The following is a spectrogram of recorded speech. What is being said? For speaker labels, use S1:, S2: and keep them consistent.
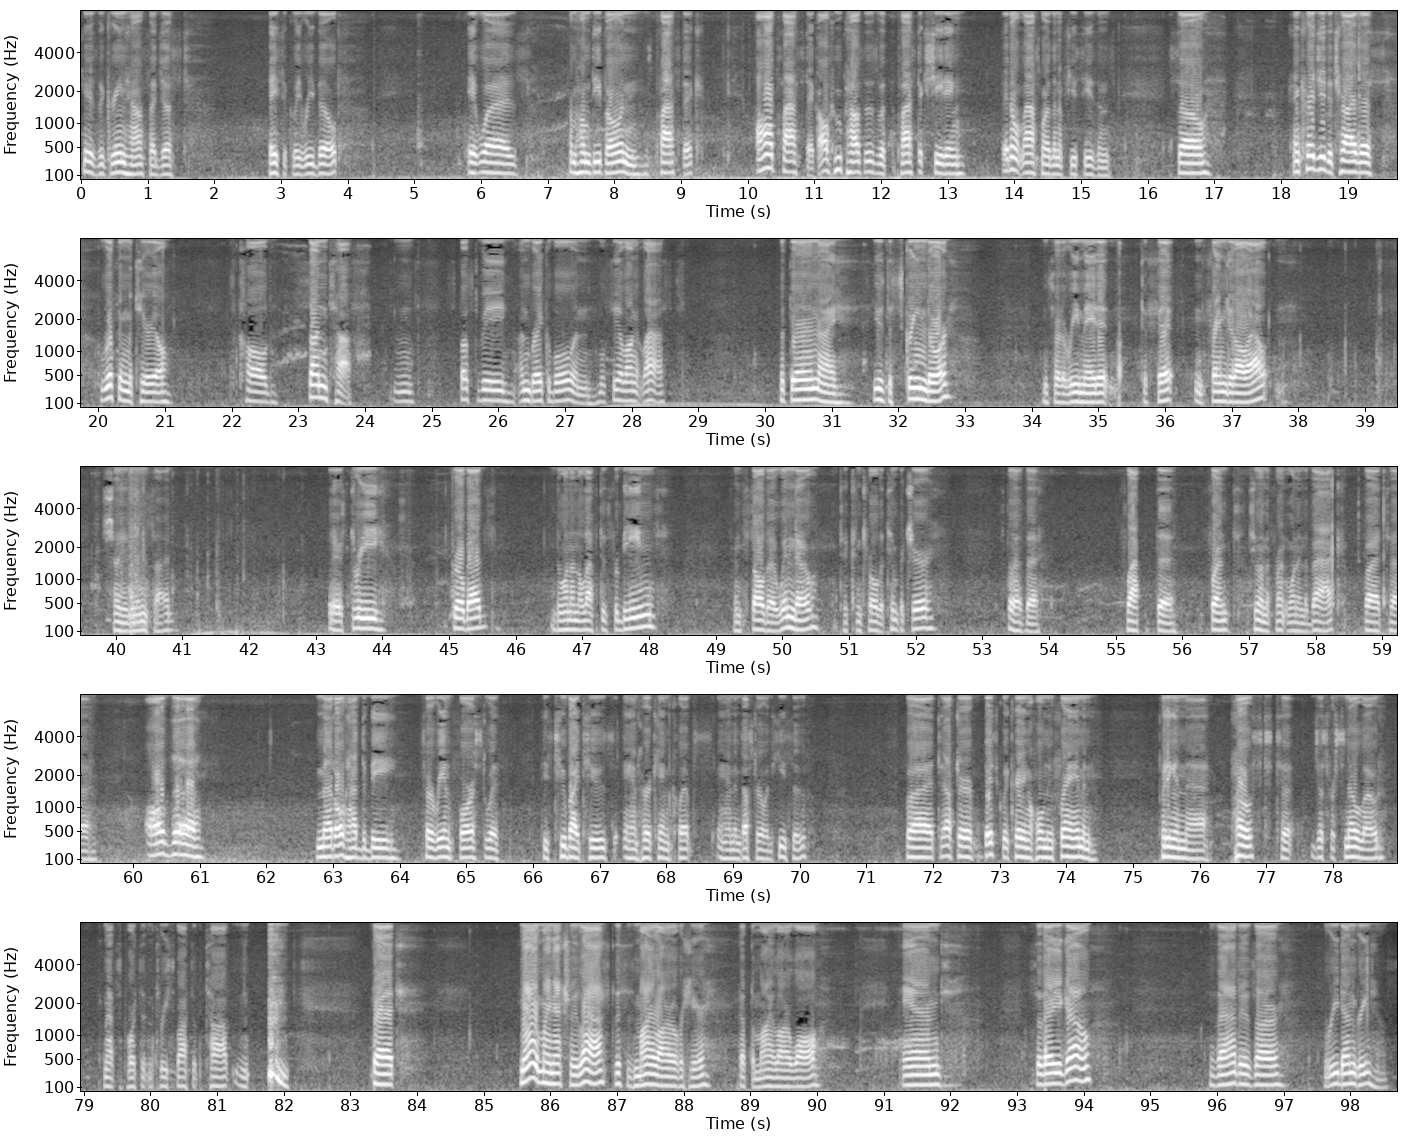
S1: Here's the greenhouse I just basically rebuilt. It was from Home Depot and it was plastic. All plastic, all hoop houses with plastic sheeting. They don't last more than a few seasons. So I encourage you to try this roofing material. It's called Suntuf. Mm, it's supposed to be unbreakable and we'll see how long it lasts. But then I used a screen door and sort of remade it to fit and framed it all out. Show you the inside. There's three grow beds. The one on the left is for beans. Installed a window to control the temperature. Still have the flap the front, two on the front, one in the back. But uh, all the metal had to be sort of reinforced with these 2x2s and hurricane clips and industrial adhesive. But after basically creating a whole new frame and putting in the post to just for snow load, and that supports it in three spots at the top. but now it might actually last. This is Mylar over here got the mylar wall. And so there you go. That is our redone greenhouse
